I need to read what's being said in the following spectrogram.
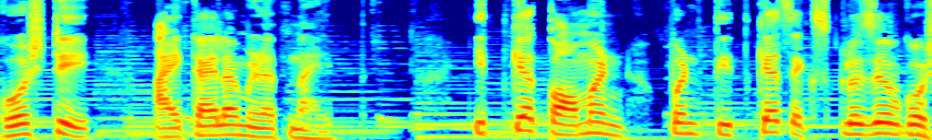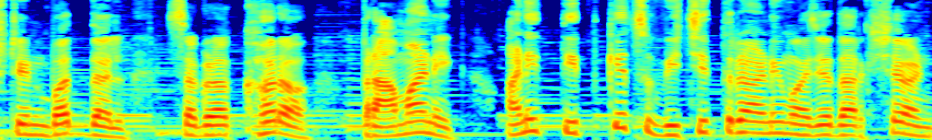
गोष्टी ऐकायला मिळत नाहीत. तितक्या कॉमन पण तितक्याच एक्सक्लुझिव्ह गोष्टींबद्दल सगळं खरं प्रामाणिक आणि तितकेच विचित्र आणि मजेदार क्षण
